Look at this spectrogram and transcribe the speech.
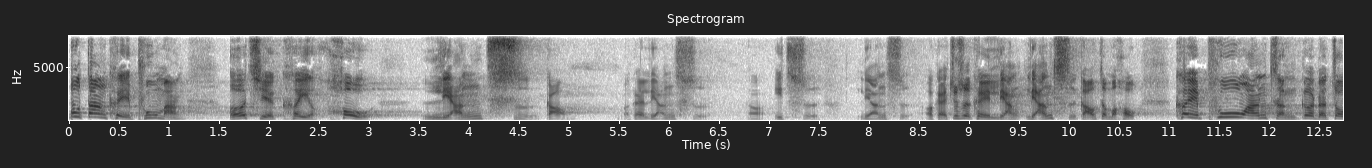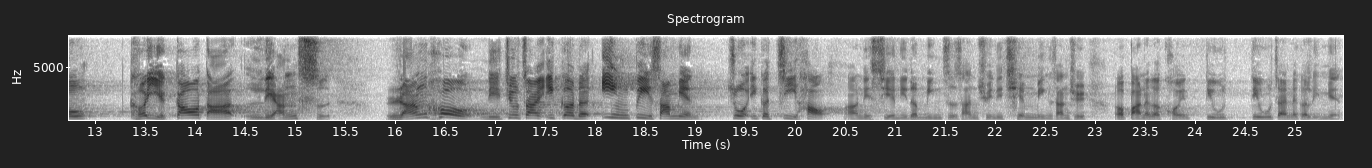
不但可以铺满，而且可以厚。两尺高，OK，两尺啊，一尺，两尺，OK，就是可以两两尺高这么厚，可以铺完整个的州，可以高达两尺，然后你就在一个的硬币上面做一个记号啊，你写你的名字上去，你签名上去，然后把那个 coin 丢丢在那个里面，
